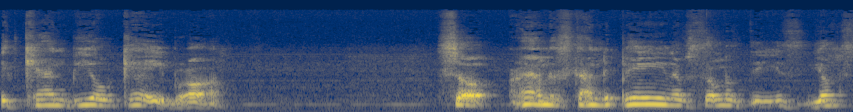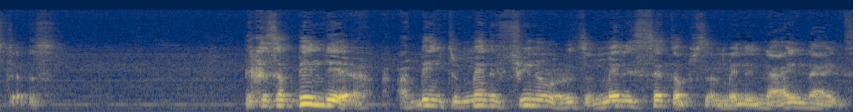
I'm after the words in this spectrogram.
It can be okay, bro. So I understand the pain of some of these youngsters. Because I've been there. I've been to many funerals and many setups and many nine nights.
